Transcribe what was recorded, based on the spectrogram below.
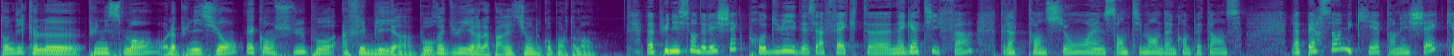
tandis que le punissement ou la punition est conçu pour affaiblir, pour réduire l'apparition du comportement. La punition de l'échec produit des affects euh, négatifs, hein, de la tension, un sentiment d'incompétence. La personne qui est en échec,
